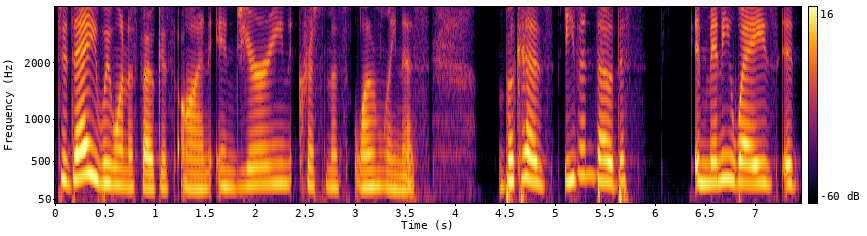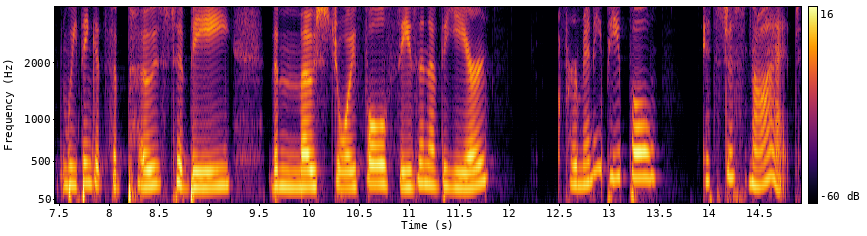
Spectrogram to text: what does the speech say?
Today, we want to focus on enduring Christmas loneliness because even though this in many ways it we think it's supposed to be the most joyful season of the year for many people it's just not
